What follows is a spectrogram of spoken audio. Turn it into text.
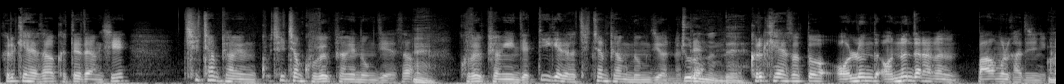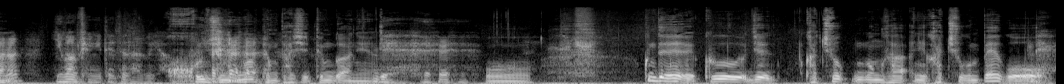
그렇게 해서 그때 당시 7,000평, 7,900평의 농지에서 네. 900평이 이제 뛰게 돼서 7,000평 농지였는데 줄었는데 그렇게 해서 또 얻는, 얻는다라는 마음을 가지니까는 음. 2만 평이 되더라고요. 오, 그럼 지금 2만 평 다시 된거 아니에요? 네. 오. 근데 그 이제 가축 농사 아니 가축은 빼고 네.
